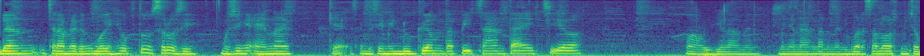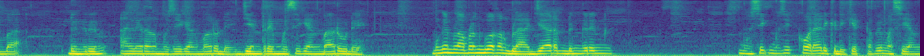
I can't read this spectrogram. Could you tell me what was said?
Dan cara mereka ngebawain hip hop tuh seru sih. Musiknya enak kayak semi semi dugem tapi santai chill. Wow gila men. Menyenangkan men. Gue rasa lo harus mencoba dengerin aliran musik yang baru deh genre musik yang baru deh mungkin pelan-pelan gue akan belajar dengerin musik-musik Korea dikit-dikit tapi masih yang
